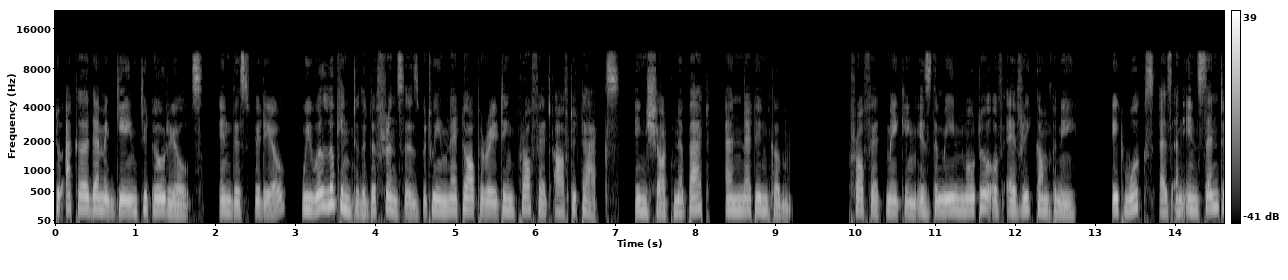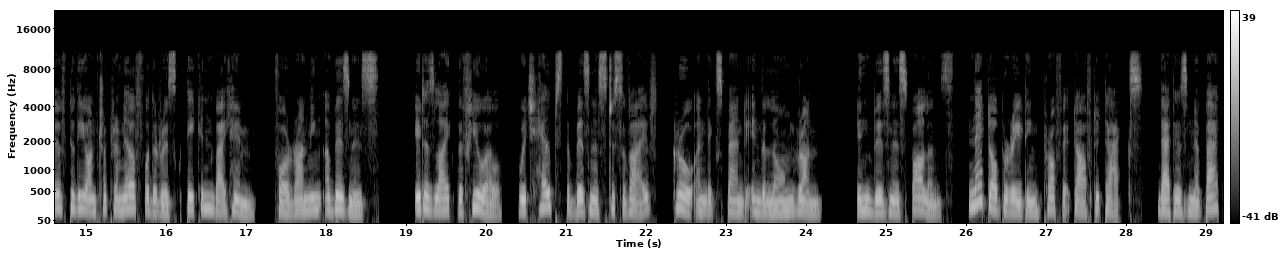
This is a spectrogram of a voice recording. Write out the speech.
to Academic Gain Tutorials. In this video, we will look into the differences between net operating profit after tax, in short NOPAT, and net income. Profit making is the main motto of every company. It works as an incentive to the entrepreneur for the risk taken by him for running a business. It is like the fuel, which helps the business to survive, grow, and expand in the long run. In business parlance, net operating profit after tax, that is NOPAT,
